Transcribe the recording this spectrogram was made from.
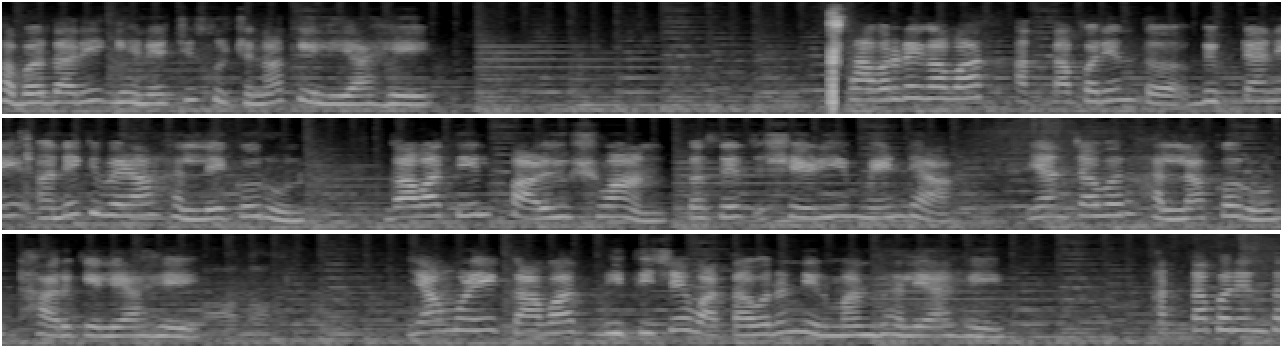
खबरदारी घेण्याची सूचना केली आहे. सावर्डे गावात आतापर्यंत बिबट्याने अनेक वेळा हल्ले करून गावातील पाळीव श्वान तसेच शेळी मेंढ्या यांच्यावर हल्ला करून ठार केले आहे. यामुळे गावात भीतीचे वातावरण निर्माण झाले आहे. आतापर्यंत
